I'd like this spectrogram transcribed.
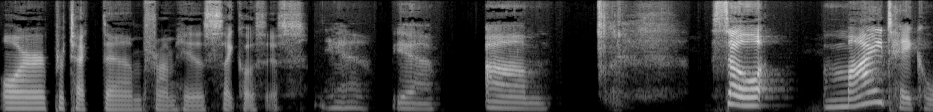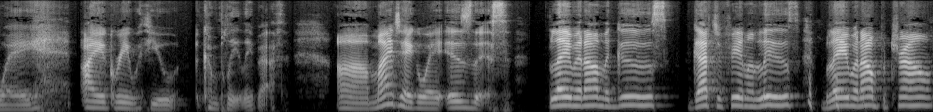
or protect them from his psychosis. Yeah. Yeah. Um so my takeaway, I agree with you completely, Beth. Uh, my takeaway is this. Blame it on the goose, got you feeling loose. Blame it on Patron,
